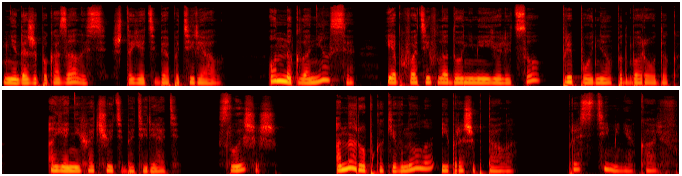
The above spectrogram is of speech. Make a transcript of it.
Мне даже показалось, что я тебя потерял. Он наклонился и, обхватив ладонями ее лицо, приподнял подбородок. А я не хочу тебя терять. Слышишь? Она робко кивнула и прошептала. «Прости меня, Кальф».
